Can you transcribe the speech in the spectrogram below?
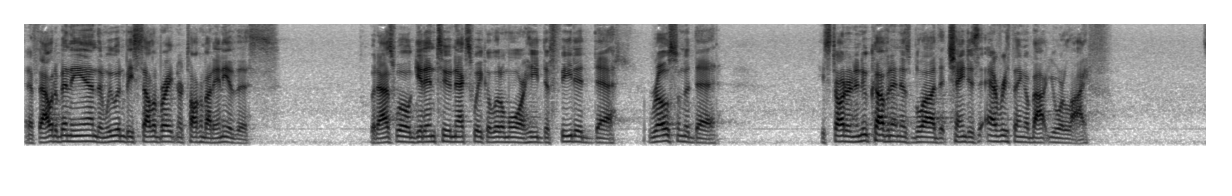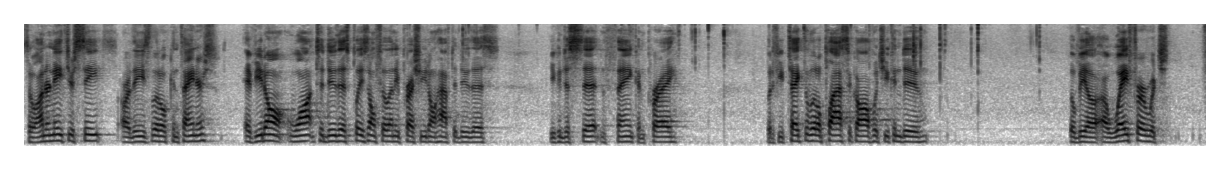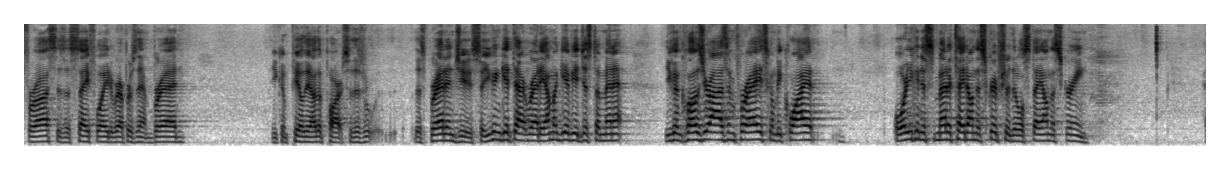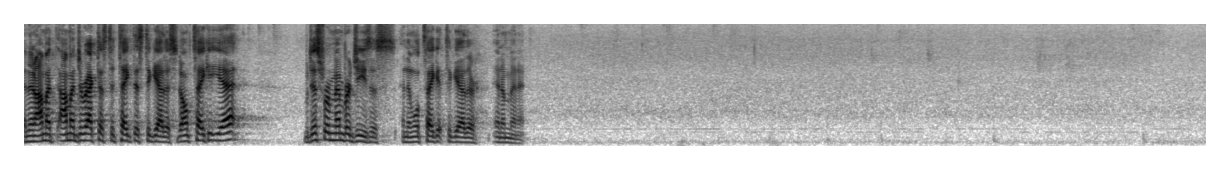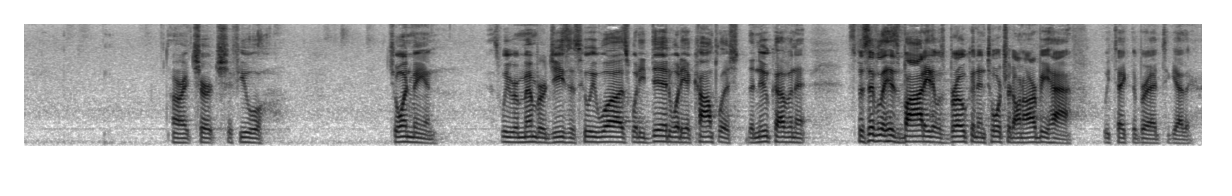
and if that would have been the end, then we wouldn't be celebrating or talking about any of this. But as we'll get into next week a little more, he defeated death, rose from the dead. He started a new covenant in his blood that changes everything about your life. So, underneath your seats are these little containers. If you don't want to do this, please don't feel any pressure. You don't have to do this. You can just sit and think and pray. But if you take the little plastic off, which you can do, there'll be a, a wafer which for us is a safe way to represent bread. You can peel the other part. So there's, there's bread and juice. So you can get that ready. I'm going to give you just a minute. You can close your eyes and pray. It's going to be quiet. Or you can just meditate on the scripture that will stay on the screen. And then I'm going to direct us to take this together. So don't take it yet. But just remember Jesus, and then we'll take it together in a minute. All right, church, if you will join me in as we remember Jesus, who he was, what he did, what he accomplished, the new covenant, specifically his body that was broken and tortured on our behalf, we take the bread together.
